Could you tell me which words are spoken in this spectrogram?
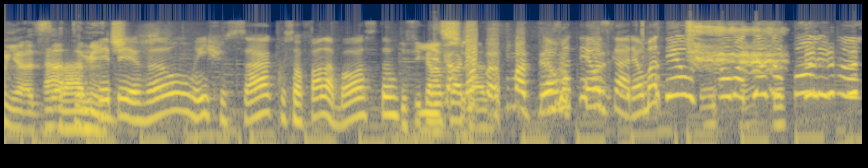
Caralho. exatamente. Beberrão, enche o saco, só fala bosta. Que fica na Isso. sua casa. Caramba, o É Matheus. o Matheus, cara, é o Matheus! É o Matheus do Poli, mano!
